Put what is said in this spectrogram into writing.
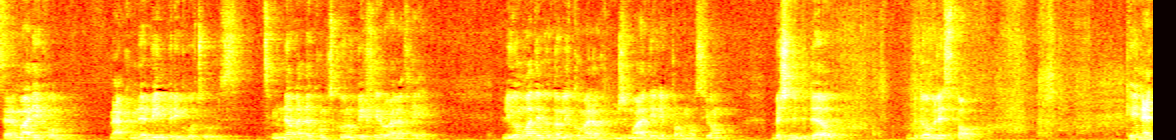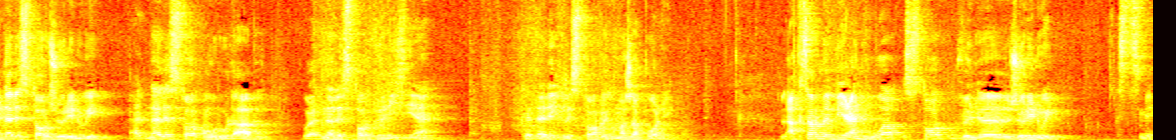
السلام عليكم. معكم نبيل Brico Tools نتمنى أنكم تكونوا بخير وعلى خير. اليوم غادي نهضر لكم على واحد المجموعه ديال les promotions باش نبداو نبداو ب les stores. كاين عندنا les stores jour et nuit عندنا les stores enroulables وعندنا les stores vénitiens. كذلك les stores اللي هما japonais. الأكثر مبيعا هو store فيل- jour et nuit. استسمح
